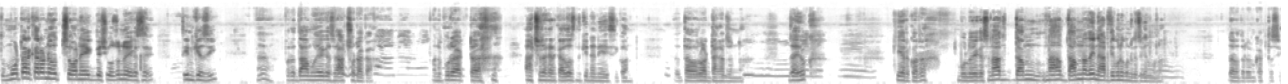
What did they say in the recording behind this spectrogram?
তো মোটার কারণে হচ্ছে অনেক বেশি ওজন হয়ে গেছে, তিন কেজি। হ্যাঁ পরে দাম হয়ে গেছে আটশো টাকা। মানে পুরো একটা আটশো টাকার কাগজ কিনে নিয়ে আইসি কন, তাও রড ডাকার জন্য। যাই হোক, কি আর করা, ভুল হয়ে গেছে। না, দাম না দাম না যাই না, আর দিব না কোনো কিছু কিনবো না। দাঁড়া দাঁড়া আমি কাটতেছি।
